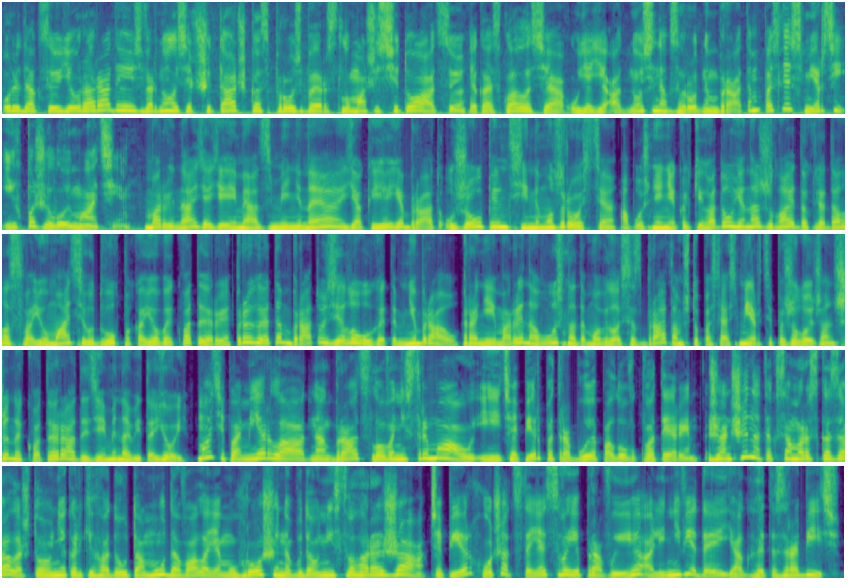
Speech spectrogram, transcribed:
У рэдакцыю еўрарадыё звярнулася чытачка з просьбай растлумачыць сітуацыю, якая склалася ў яе адносінах з родным братам пасля смерці іх пажылой маці. Марына яе імя змененае, як і яе брат ужо ў пенсійным узросце. Апошнія некалькі гадоў яна жыла і даглядала сваю маці ў двухпакаёвай квартиры кватэры. Пры гэтым брат удзелу ў гэтым не браў. Раней марына вусна дамовілася з братам што пасля смерти пажылой жанчыны кватэра адыдзе менавіта ёй. Маці памерла аднак брат слова не стрымаў і цяпер патрабуе палову кватэры. Жанчына таксама расказала што некалькі гадоў таму давала яму грошы на будаўніцтва гаража. Цяпер хоча адстаяць свае правы але не ведае як гэта зрабіць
